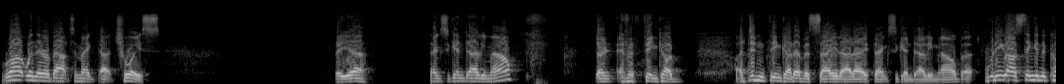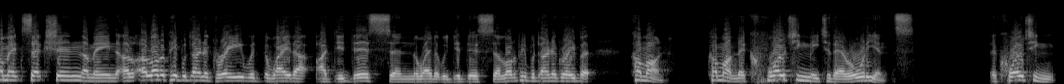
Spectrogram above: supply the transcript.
Right when they're about to make that choice. But yeah, thanks again, Daily Mail. Don't ever think I'd I didn't think I'd ever say that. Hey, thanks again, Daily Mail. But what do you guys think in the comment section? I mean, a, a, lot of people don't agree with the way that I did this and the way that we did this. A lot of people don't agree, but come on, come on. They're quoting me to their audience. They're quoting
